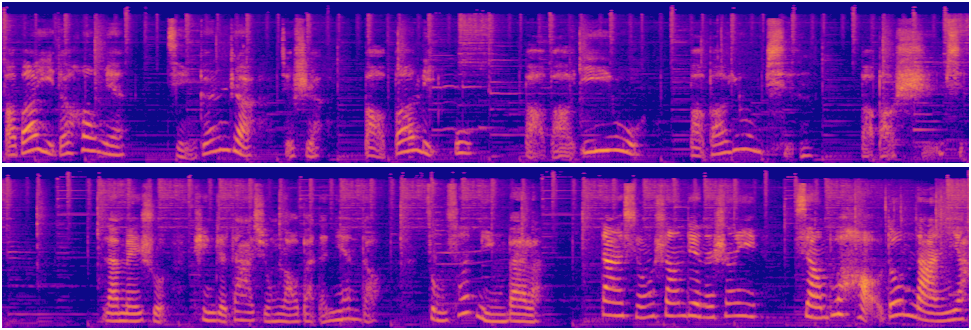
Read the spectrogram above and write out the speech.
宝宝椅的后面紧跟着就是宝宝礼物、宝宝衣物。宝宝用品，宝宝食品。蓝莓鼠听着大熊老板的念叨，总算明白了，大熊商店的生意想不好都难呀。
